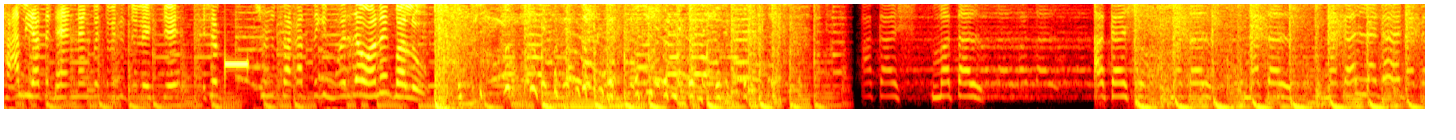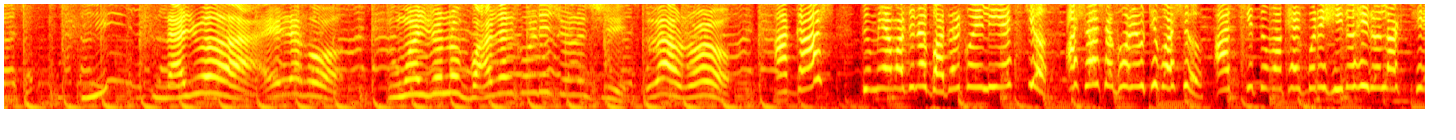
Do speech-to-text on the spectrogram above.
খালি হাতে ঢ্যাং ঢ্যাং করতে করতে চলে এসছে। এসব শ্বশুর টাকার থেকে মরে যাওয়া অনেক ভালো। আকাশ মাতাল আকাশ মাতাল মাতাল। নাজমা এই দেখো তোমার জন্য বাজার করে চলেছি। লাও ধরো। আকাশ তুমি আমার জন্য বাজার করে নিয়ে এসছো। আসো আসো ঘরে উঠে বসো। আজকে তোমাকে একবারে হিরো হিরো লাগছে।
